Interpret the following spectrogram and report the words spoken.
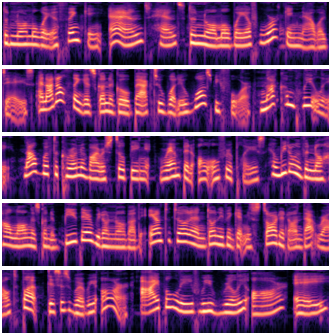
the normal way of thinking and hence the normal way of working nowadays. And I don't think it's going to go back to what it was before. Not completely. Not with the coronavirus still being rampant all over the place. And we don't even know how long it's going to be there. We don't know about the antidote and don't even get me started on that route. But this is where we are. I believe we really are a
